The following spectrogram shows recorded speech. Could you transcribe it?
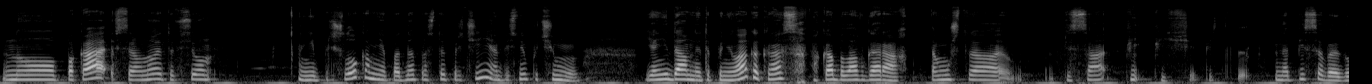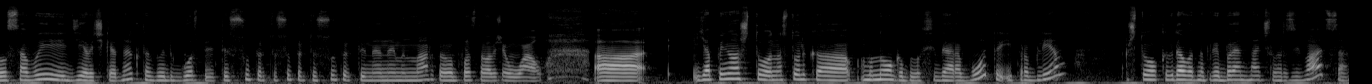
но пока все равно это все не пришло ко мне по одной простой причине, объясню почему. Я недавно это поняла, как раз пока была в горах, потому что писа, пи, пища, пи, написывая голосовые девочки одной, которая говорит, господи, ты супер, ты супер, ты супер, ты на Нейман Марк, просто вообще вау. А, я поняла, что настолько много было всегда работы и проблем, что когда вот, например, бренд начал развиваться,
